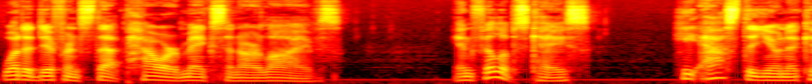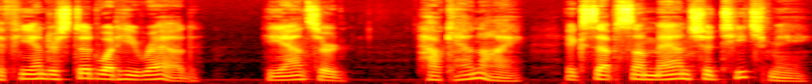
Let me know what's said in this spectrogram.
What a difference that power makes in our lives. In Philip's case, he asked the eunuch if he understood what he read. He answered, How can I, except some man should teach me?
